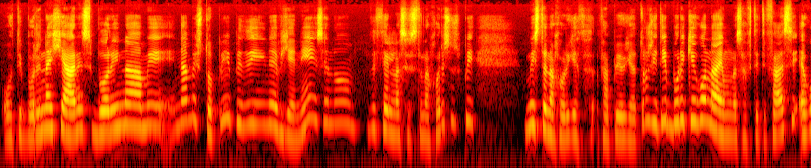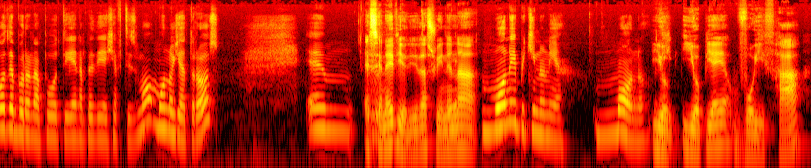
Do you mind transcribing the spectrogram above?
ότι μπορεί να έχει άρνηση, μπορεί να μην, να μην στο πει επειδή είναι ευγενής, ενώ δεν θέλει να σε στεναχωρήσει, να σου πει. Μη στεναχωρεί, θα- θα πει ο γιατρός, γιατί μπορεί και εγώ να ήμουν σε αυτή τη φάση. Εγώ δεν μπορώ να πω ότι ένα παιδί έχει αυτισμό, μόνο ο γιατρός. Εσένα η ιδιότητα σου είναι ένα, μόνο η επικοινωνία. Μόνο. η, ο- η οποία βοηθά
